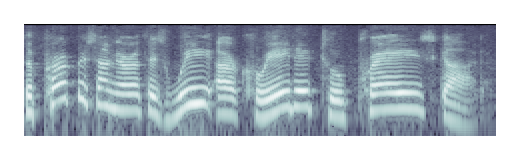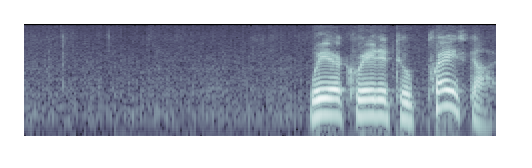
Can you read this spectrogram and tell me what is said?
The purpose on earth is we are created to praise God. We are created to praise God.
